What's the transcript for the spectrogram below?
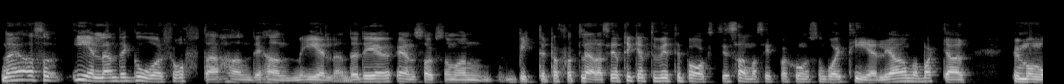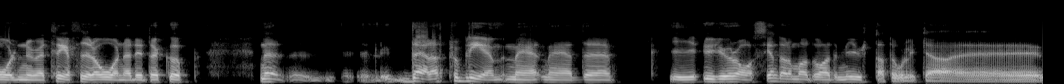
Nej, alltså elände går så ofta hand i hand med elände. Det är en sak som man bittert har fått lära sig. Jag tycker att vi är tillbaka till samma situation som var i Telia om man backar hur många år det nu är, tre, fyra år när det dök upp. När, deras problem med, med eh, i Eurasien där de då hade mutat olika eh,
